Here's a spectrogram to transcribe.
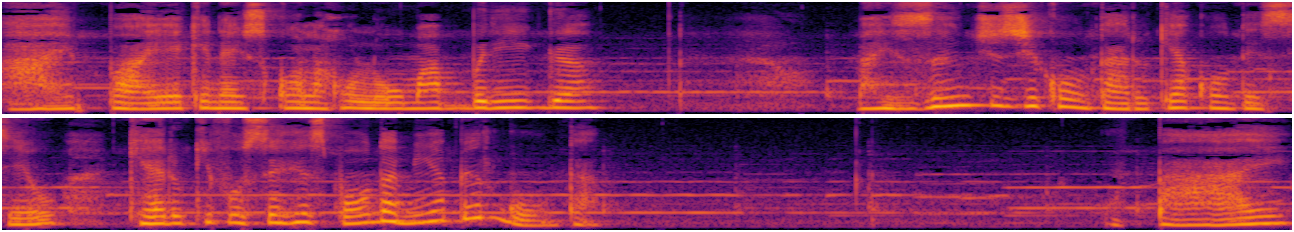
Ai, pai, é que na escola rolou uma briga. Mas antes de contar o que aconteceu, quero que você responda a minha pergunta. Pai,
